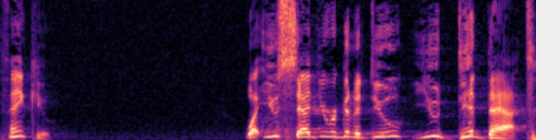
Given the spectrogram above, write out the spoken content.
thank you. What you said you were going to do, you did that.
